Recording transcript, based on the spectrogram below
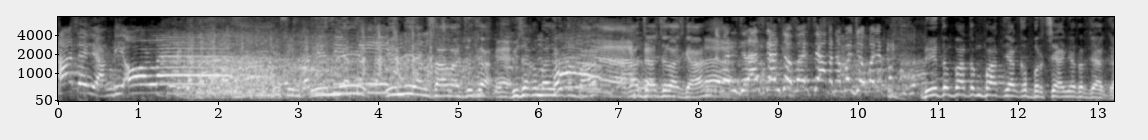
Ada yang dioles. Disimpan di ini sini. ini yang salah juga. Bisa kembali ke tempat? Akan saya jelaskan. Coba dijelaskan, coba Cia, kenapa jawabannya Di tempat-tempat yang kebersihannya terjaga,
